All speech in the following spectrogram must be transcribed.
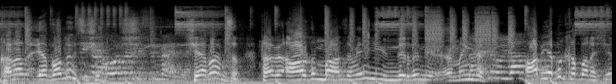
Kanal yapabilir misin? Şey, Orada bitsin bence. şey yapar mısın? Tabii aldım malzemeyi indirdim hemen yap- Abi yapın kapanışı.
